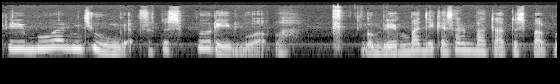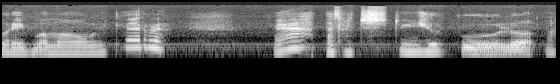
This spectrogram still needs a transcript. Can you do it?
ribuan juga. satu sepuluh ribu apa? Gue beli empat jadi kesan empat ratus empat puluh ribu mau ongkir. Ya empat ratus tujuh puluh apa?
